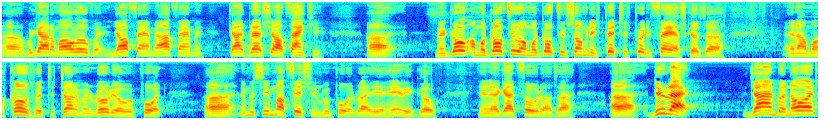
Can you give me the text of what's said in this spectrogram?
uh, we got them all over. And y'all family, our family, God bless y'all. Thank you. Uh, man, go, I'm gonna go through. I'm gonna go through some of these pictures pretty fast, cause, uh, and I'm gonna close with the tournament rodeo report. Uh, let me see my fishing report right here. Here we go and I got photos. I, uh, Dulac, John Bernard,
